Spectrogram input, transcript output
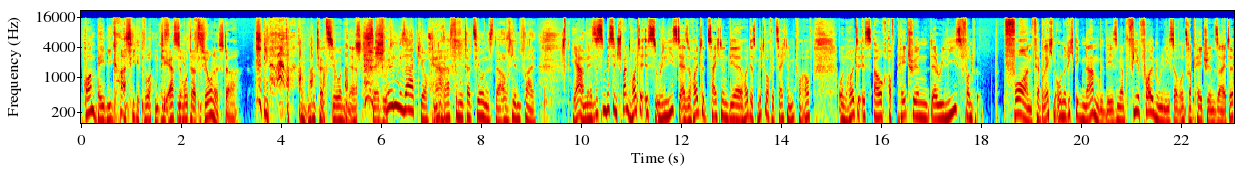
Pornbaby quasi geboren ist. Die erste Nee, Mutation ist da. Mutation, ja, sehr gut. Schön gesagt, Jochen. Ja. Die erste Mutation ist da, auf jeden Fall. Ja, Ähm, es ist ein bisschen spannend. Heute ist Release, also heute zeichnen wir, heute ist Mittwoch, wir zeichnen Mittwoch auf und heute ist auch auf Patreon der Release von Vorn, Verbrechen ohne richtigen Namen gewesen. Wir haben vier Folgen released auf unserer Patreon-Seite.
